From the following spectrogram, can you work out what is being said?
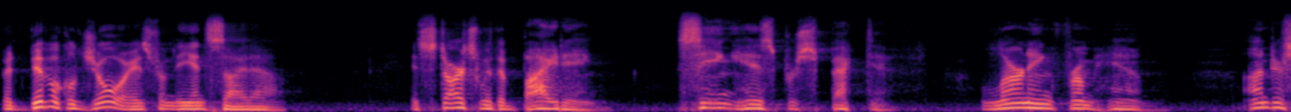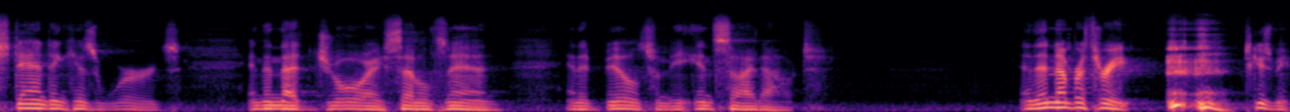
but biblical joy is from the inside out. It starts with abiding, seeing his perspective, learning from him, understanding his words, and then that joy settles in and it builds from the inside out. And then, number three, excuse me,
